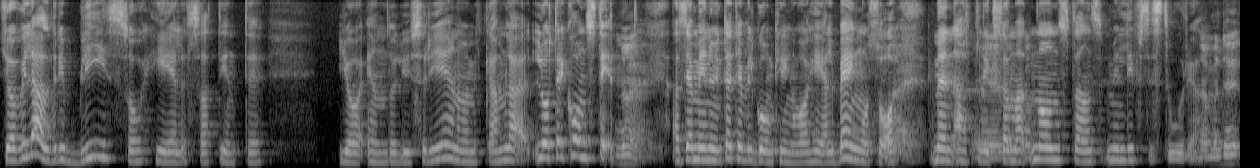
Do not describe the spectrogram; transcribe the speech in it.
Jag vill aldrig bli så hel så att inte jag ändå lyser igenom med mitt gamla. Låter det konstigt? Nej. Alltså jag menar inte att jag vill gå omkring och vara helbäng och så. Nej. Men att Nej, liksom jag att någonstans min livshistoria. Nej, men det,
